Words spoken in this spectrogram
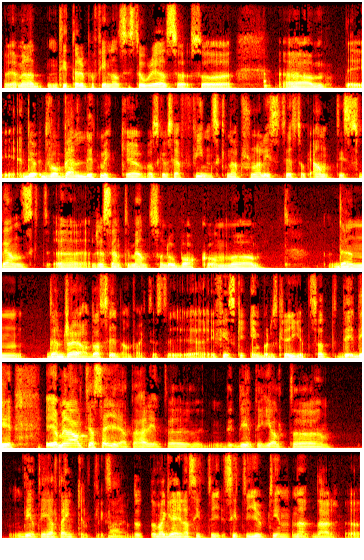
Jag menar, tittar du på Finlands historia så, så um, det, det, var väldigt mycket, vad ska vi säga, finsk nationalistiskt och antisvenskt uh, resentiment som låg bakom uh, den, den röda sidan faktiskt i, i finska inbördeskriget. Så det, det, jag menar allt jag säger är att det här är inte, det, det är inte helt... Uh, det är inte helt enkelt. Liksom. De, de här grejerna sitter, sitter djupt inne där uh,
